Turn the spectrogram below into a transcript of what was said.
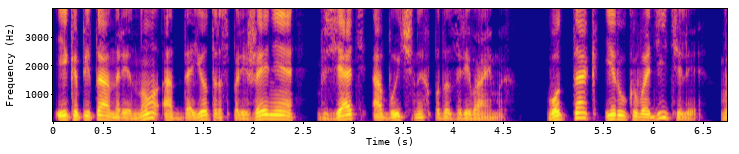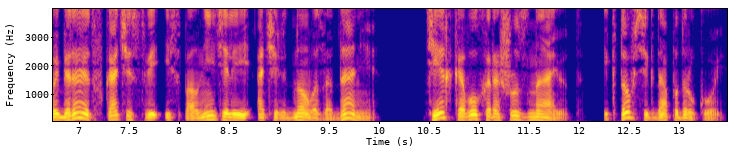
и капитан Рено отдает распоряжение взять обычных подозреваемых. Вот так и руководители выбирают в качестве исполнителей очередного задания тех, кого хорошо знают и кто всегда под рукой.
